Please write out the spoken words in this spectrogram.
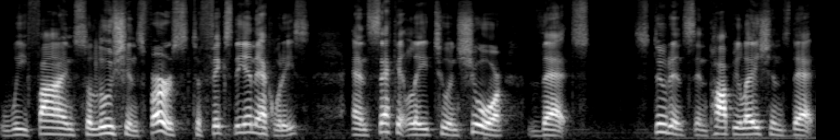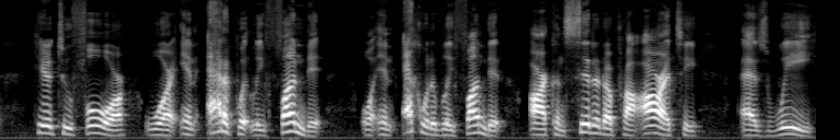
we find solutions first to fix the inequities and secondly to ensure that students and populations that heretofore were inadequately funded or inequitably funded are considered a priority as we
